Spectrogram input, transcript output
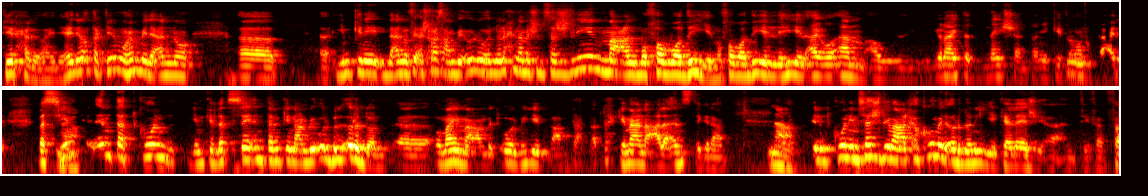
كثير حلو هيدي. هيدي نقطة كثير مهمة لأنه آه يمكن لأنه في أشخاص عم بيقولوا إنه نحن مش مسجلين مع المفوضية، المفوضية اللي هي ال IOM أو ال United Nation فاهمين كيف؟ الامم المتحدة. بس يمكن أنت تكون يمكن let's say أنت يمكن عم بيقول بالأردن أميمة عم بتقول هي عم بتحكي معنا على انستغرام نعم. يمكن تكوني مسجلة مع الحكومة الأردنية كلاجئة أنت. ف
